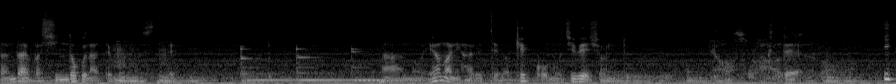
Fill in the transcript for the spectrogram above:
だんだんやっぱしんどくなってくるんですって、あの山に入るっていうのは結構モチベーションいる。いやそらくて行っ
